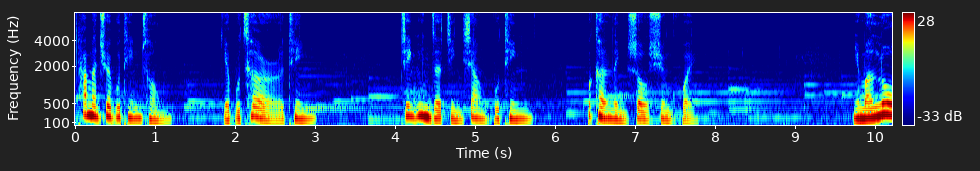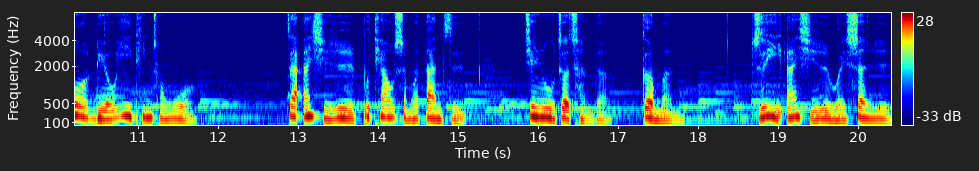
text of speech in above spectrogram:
他们却不听从，也不侧耳而听，竟应着景象不听，不肯领受训诲。你们若留意听从我，在安息日不挑什么担子进入这城的各门，只以安息日为圣日，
